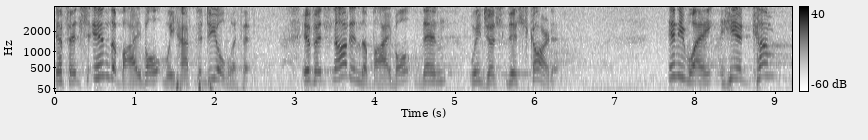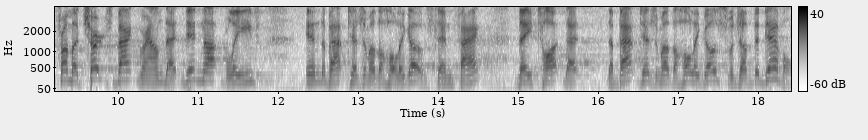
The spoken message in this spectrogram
If it's in the Bible, we have to deal with it. If it's not in the Bible, then we just discard it. Anyway, he had come from a church background that did not believe in the baptism of the Holy Ghost. In fact, they taught that the baptism of the Holy Ghost was of the devil.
